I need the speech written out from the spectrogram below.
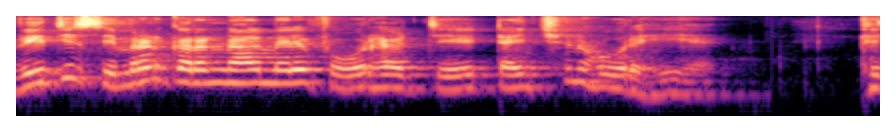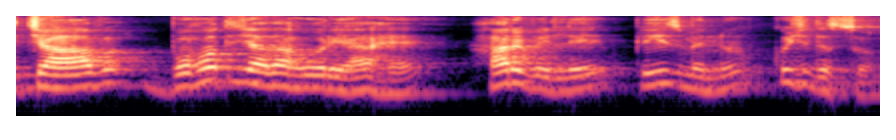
ਵੀਰ ਜੀ, ਸਿਮਰਨ ਕਰਨ ਨਾਲ ਮੇਰੇ ਫੋਰਹੈਡ 'ਚ ਟੈਨਸ਼ਨ ਹੋ ਰਹੀ ਹੈ। ਖਿਚਾਵ ਬਹੁਤ ਜ਼ਿਆਦਾ ਹੋ ਰਿਹਾ ਹੈ। ਹਰ ਵੇਲੇ ਪਲੀਜ਼ ਮੈਨੂੰ ਕੁਝ ਦੱਸੋ।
